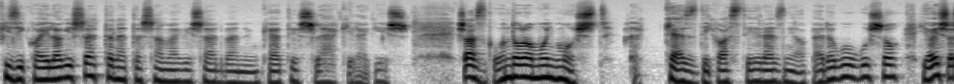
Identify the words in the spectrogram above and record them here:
fizikailag is rettenetesen megviselt bennünket, és lelkileg is. És azt gondolom, hogy most kezdik azt érezni a pedagógusok, ja, és,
